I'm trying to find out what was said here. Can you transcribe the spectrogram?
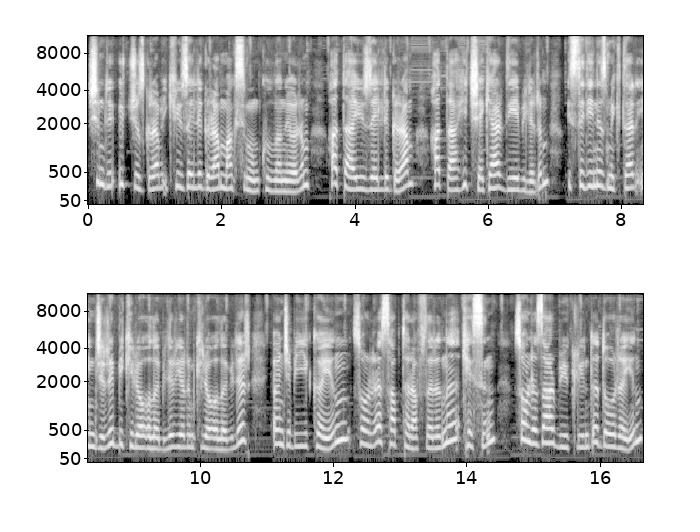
Şimdi 300 gram, 250 gram maksimum kullanıyorum. Hatta 150 gram, hatta hiç şeker diyebilirim. İstediğiniz miktar inciri 1 kilo olabilir, yarım kilo olabilir. Önce bir yıkayın, sonra sap taraflarını kesin. Sonra zar büyüklüğünde doğrayın.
